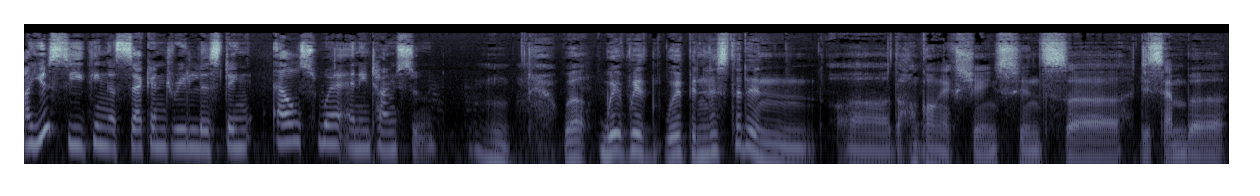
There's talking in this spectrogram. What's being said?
are you seeking a secondary listing elsewhere anytime soon? Mm. Well, we've, we've, we've, been listed in uh, the Hong Kong Exchange since uh, December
